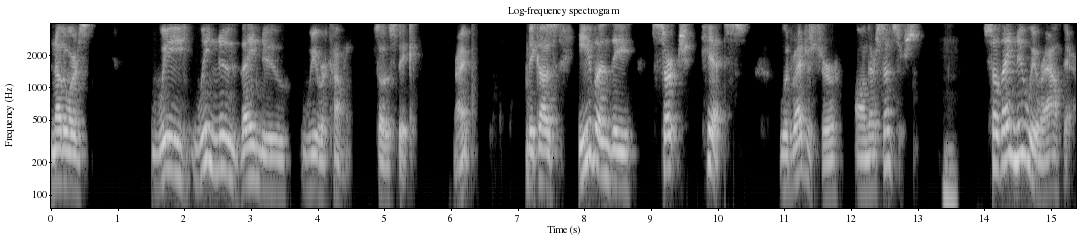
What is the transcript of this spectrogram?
In other words, we we knew they knew we were coming, so to speak, right? Because even the search hits would register on their sensors. Mm. So they knew we were out there.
